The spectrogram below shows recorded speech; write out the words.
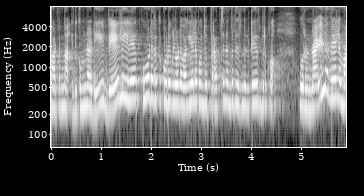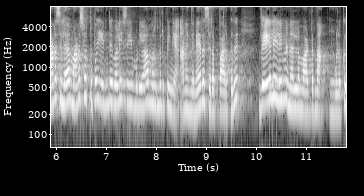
மாற்றம் தான். இதுக்கு முன்னாடி வேலையிலே கூட இருக்கக்கூடியவங்களோட வகையில் கொஞ்சம் பிரச்சனைங்கிறது இருந்துக்கிட்டே இருந்திருக்கும். ஒரு நல்ல வேலை மனசில் மனசொத்து போய் எந்த வேலையும் செய்ய முடியாமல் இருந்திருப்பீங்க. ஆனால் இந்த நேரம் சிறப்பாக இருக்குது. வேலையிலையுமே நல்ல மாற்றம் தான். உங்களுக்கு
